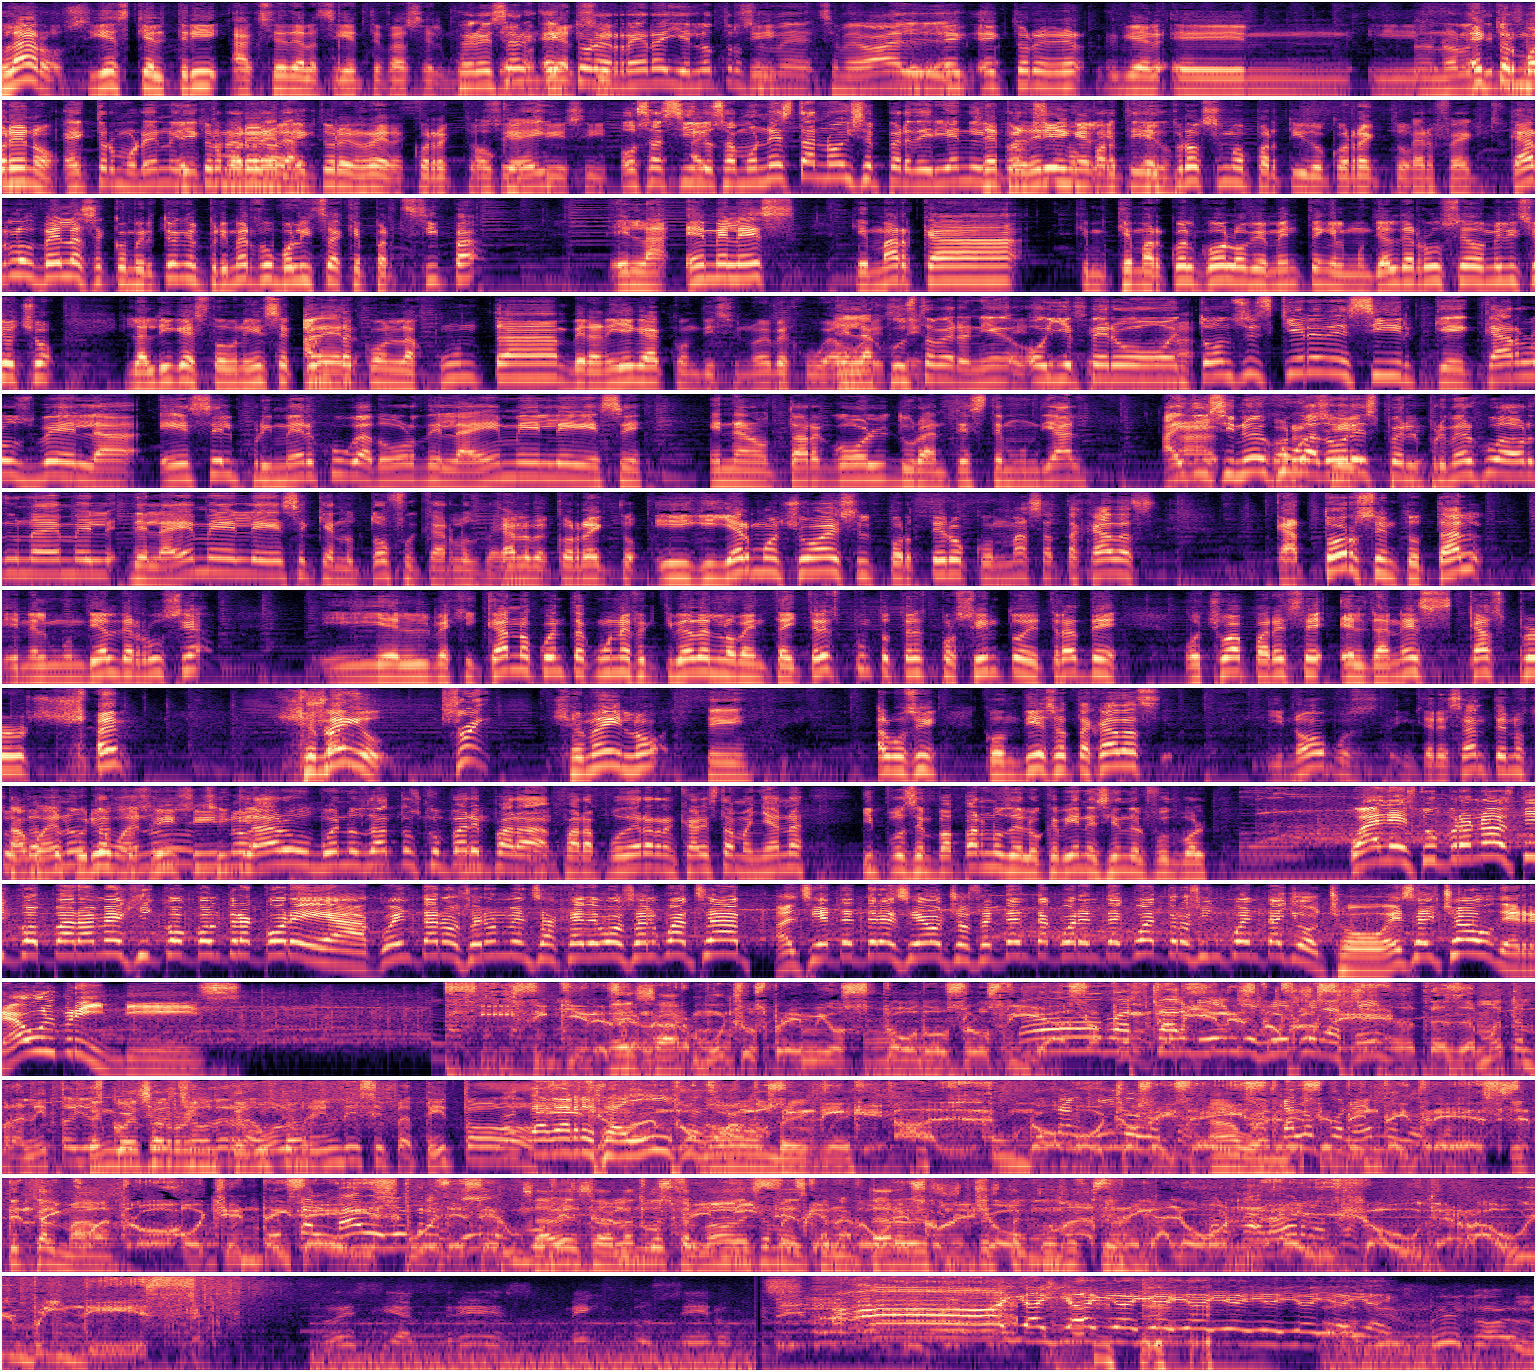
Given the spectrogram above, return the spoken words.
Claro, si es que el Tri accede a la siguiente fase del, Pero es del Mundial, Héctor sí. Herrera y el otro se, me, se me va el... Eh, Héctor Herrera y el- en- y- No, no lo Héctor Moreno. Héctor Moreno y Héctor Héctor Moreno, Herrera. Héctor Herrera, correcto. Ok. Sí, sí, sí. O sea, si Ay, los amonestan hoy se perderían el se próximo partido. el próximo partido, correcto. Perfecto. Carlos Vela se convirtió en el primer futbolista que participa en la MLS que marca que, que marcó el gol obviamente en el Mundial de Rusia 2018 y la Liga Estadounidense cuenta con la Junta Veraniega con 19 jugadores. En la justa sí. veraniega. Sí, Oye, sí. pero Ah. entonces quiere decir que Carlos Vela es el primer jugador de la MLS en anotar gol durante este mundial. Hay Ah, 19 correcto, jugadores, sí. pero el primer jugador de una ML de la MLS que anotó fue Carlos Vela. Carlos- correcto. Y Guillermo Ochoa es el portero con más atajadas, 14 en total en el Mundial de Rusia. Y el mexicano cuenta con una efectividad del 93.3%. Detrás de Ochoa aparece el danés Kasper Schem-. Schmeichel, ¿no? Sí. Algo así, con 10 atajadas. Y no, pues interesante, ¿no? Está bueno, está curiosos, bueno. sí, Sí, sí, ¿no? claro, buenos datos, compadre, para, para poder arrancar esta mañana y pues empaparnos de lo que viene siendo el fútbol. ¿Cuál es tu pronóstico para México contra Corea? Cuéntanos en un mensaje de voz al WhatsApp al 713-870-4458. Es el show de Raúl Brindis. Y si quieres ganar muchos premios todos los días. Desde muy tempranito yo Tengo escucho el show de Raúl? Brindis y Pepito. No, te no hombre, güey. Al 1866 ah, bueno. Puede ser un Sabes, hablando de calmado, déjame desconectar a ver esta que... regalón, ah, el show de Raúl Brindis. Suecia 3, México 0. Ay, ay, ay, ay, ay, ay, ay! ay, ay, ay.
